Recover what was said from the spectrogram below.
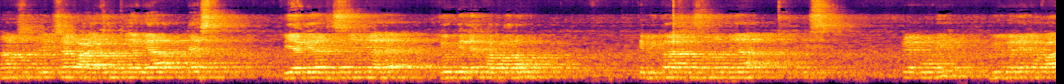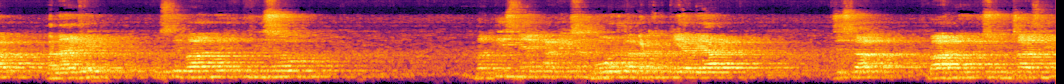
नाम से परीक्षा का आयोजन किया गया। टेस्ट लिया गया, जिसमें क्या है? योग्य लेखापालों के विकास के संबंध में इस अकॉर्डिंग योग्य लेखापाल बनाए गए उसके बाद में उन्नीस सौ बत्तीस में अपेक्षण बोर्ड का गठन किया गया, जिसका बाद में उन्नीस सौ उनचास में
